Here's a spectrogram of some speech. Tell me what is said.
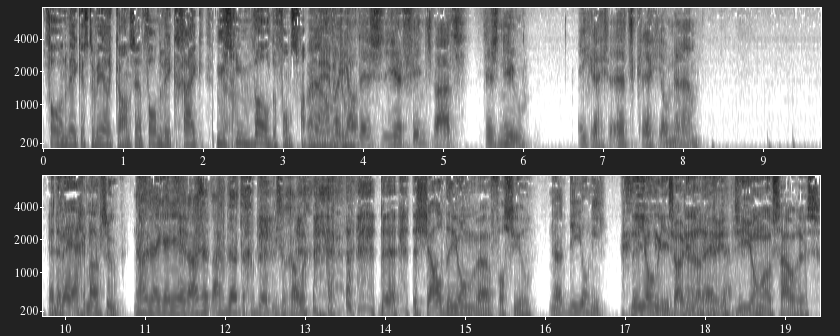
Volgende week is er weer een kans. En volgende week ga ik misschien wel de vondst van Maar mijn aan de leven andere doen. kant is, je vindt wat, het is nieuw. Je krijgt, het krijgt jouw naam. Ja, daar ben je eigenlijk naar op zoek. Nou, dan denk je, als het, ach, dat gebeurt niet zo gauw. De, de Charles de Jong eh, fossiel. nou, de jongie. De jongie zou die dan De, heten. de Jongosaurus.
